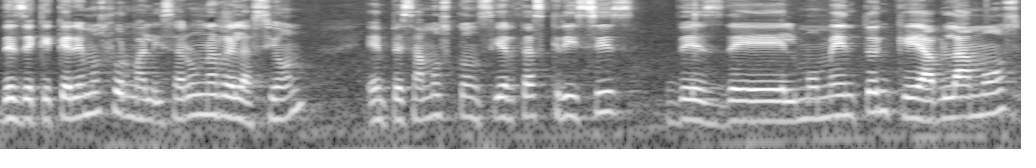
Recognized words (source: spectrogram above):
desde que queremos formalizar una relación, empezamos con ciertas crisis desde el momento en que hablamos,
